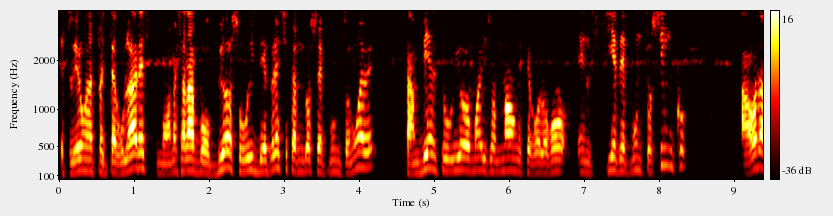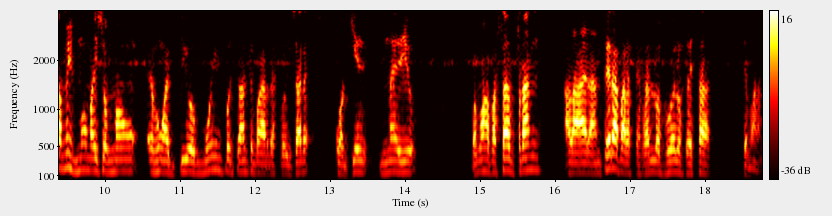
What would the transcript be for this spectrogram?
estuvieron espectaculares. Mohamed Salah volvió a subir de precio, está en 12.9. También subió Mason Mount y se colocó en 7.5. Ahora mismo Mason Mount es un activo muy importante para reforzar cualquier medio. Vamos a pasar, Frank, a la delantera para cerrar los duelos de esta semana.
